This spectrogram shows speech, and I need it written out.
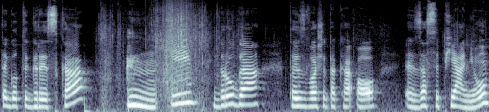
tego tygryska i druga to jest właśnie taka o zasypianiu.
